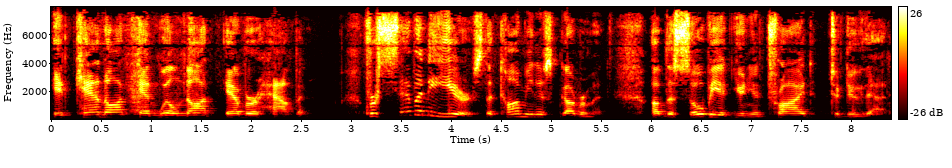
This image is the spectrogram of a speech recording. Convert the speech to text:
It cannot and will not ever happen. For 70 years, the communist government of the Soviet Union tried to do that.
